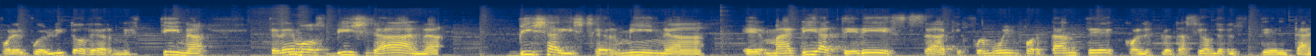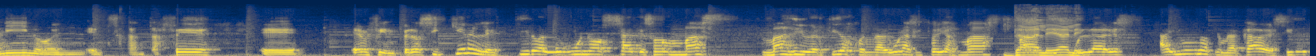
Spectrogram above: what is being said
por el pueblito de Ernestina. Tenemos Villa Ana, Villa Guillermina, eh, María Teresa, que fue muy importante con la explotación del, tanino en, en Santa Fe. eh, en fin, pero si quieren les tiro algunos ya que son más, más divertidos con algunas historias más Dale, dale. Hay uno que me acaba de decir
